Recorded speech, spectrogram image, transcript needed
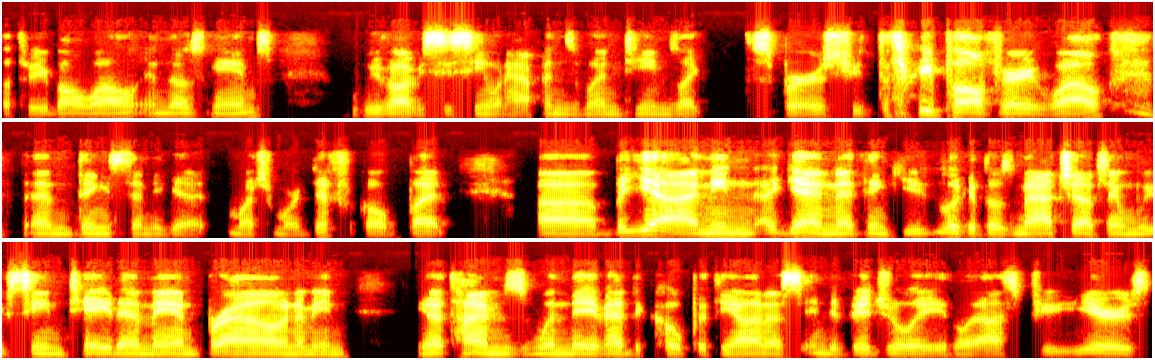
the three ball well in those games. We've obviously seen what happens when teams like Spurs shoot the three ball very well, then things tend to get much more difficult. But uh, but yeah, I mean, again, I think you look at those matchups, and we've seen Tatum and Brown. I mean, you know, times when they've had to cope with Giannis individually the last few years,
